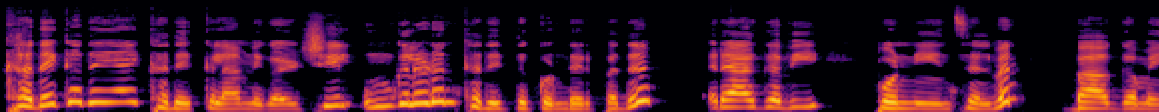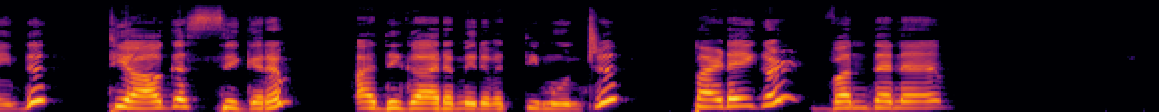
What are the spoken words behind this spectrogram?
கதை கதையாய் கதைக்கலாம் நிகழ்ச்சியில் உங்களுடன் கதைத்துக் கொண்டிருப்பது ராகவி பொன்னியின் செல்வன் பாகமைந்து தியாக சிகரம் அதிகாரம் இருபத்தி மூன்று படைகள் வந்தன.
